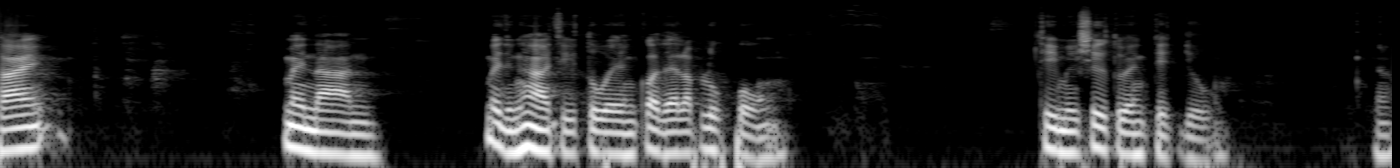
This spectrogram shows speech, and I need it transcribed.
ท้ายไม่นานไม่ถึงห้าทีตัวเองก็ได้รับลูกโป่งที่มีชื่อตัวเองติดอยู่นะ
